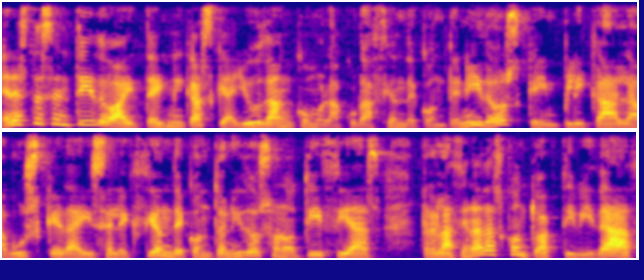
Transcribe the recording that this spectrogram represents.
En este sentido, hay técnicas que ayudan, como la curación de contenidos, que implica la búsqueda y selección de contenidos o noticias relacionadas con tu actividad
